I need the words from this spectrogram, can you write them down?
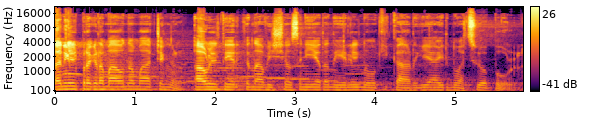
തനിൽ പ്രകടമാവുന്ന മാറ്റങ്ങൾ അവളിൽ തീർക്കുന്ന അവിശ്വസനീയത നേരിൽ നോക്കി കാണുകയായിരുന്നു അച്ചു അപ്പോൾ.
